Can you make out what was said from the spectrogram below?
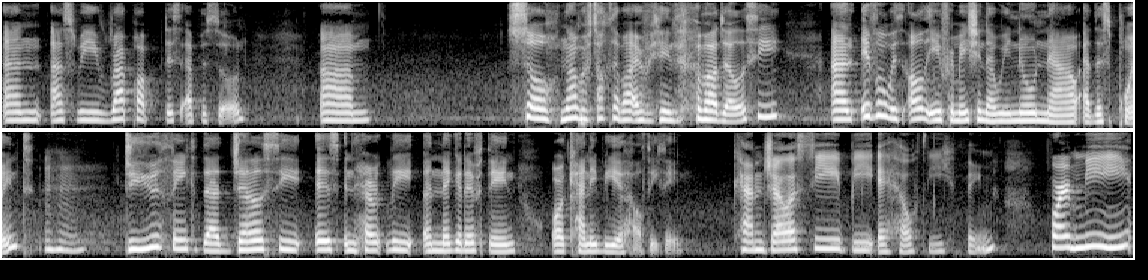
and as we wrap up this episode, um, so now we've talked about everything about jealousy, and even with all the information that we know now at this point, do you think that jealousy is inherently a negative thing, or can it be a healthy thing? Can jealousy be a healthy thing? For me,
